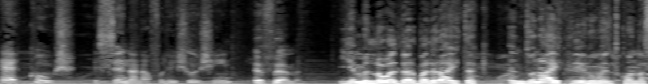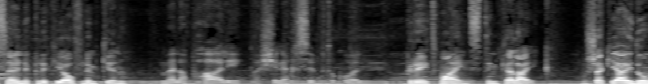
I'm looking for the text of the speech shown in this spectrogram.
Hekk hux, issilna nafu lil xulxin. Ifhem, jien mill-ewwel darba li rajtek, indunajt li jenu int konna ser niklikjaw flimkien. Mela bħali għax jinek sibt ukoll. Great minds tinkelajk, mhux hekk jgħidu?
